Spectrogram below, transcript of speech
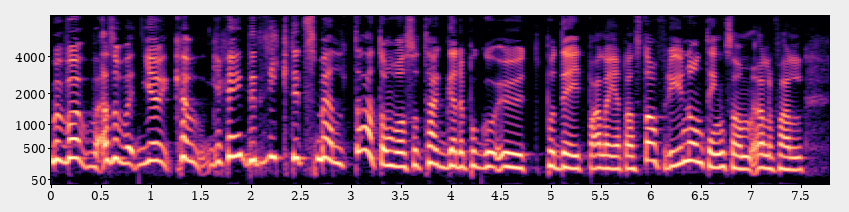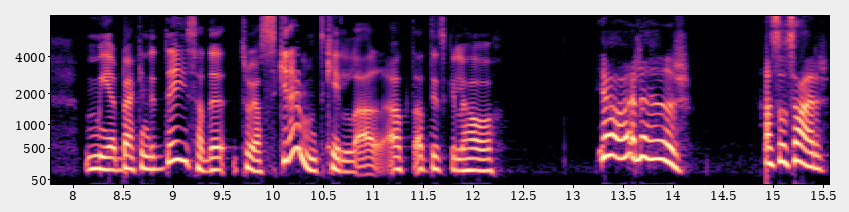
Men vad, alltså, jag, kan, jag kan inte riktigt smälta att de var så taggade på att gå ut på dejt på alla hjärtans dag. För det är ju någonting som i alla fall mer back in the days hade, tror jag, skrämt killar. Att, att det skulle ha... Ja, eller hur? Alltså så här.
